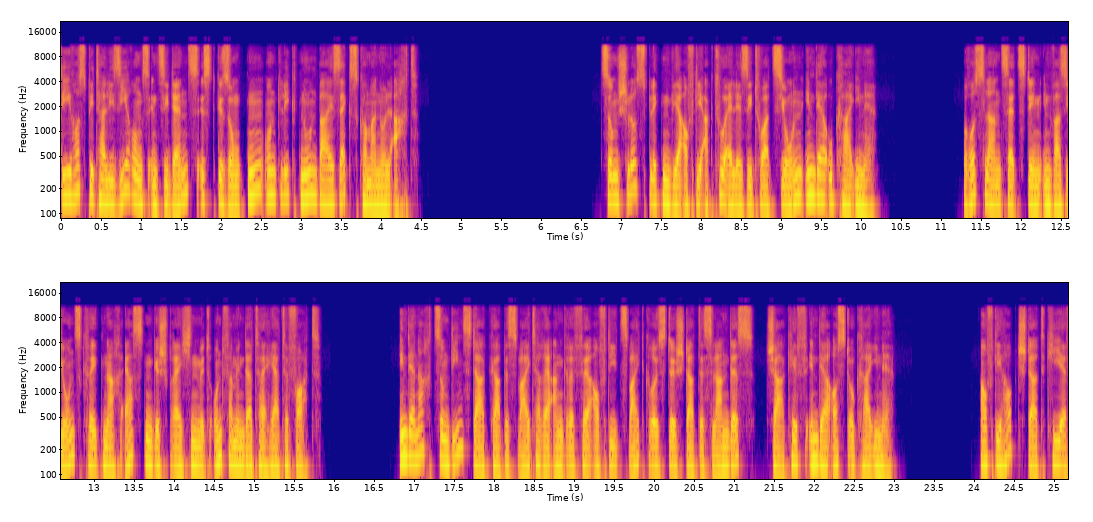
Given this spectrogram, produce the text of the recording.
Die Hospitalisierungsinzidenz ist gesunken und liegt nun bei 6,08. Zum Schluss blicken wir auf die aktuelle Situation in der Ukraine. Russland setzt den Invasionskrieg nach ersten Gesprächen mit unverminderter Härte fort. In der Nacht zum Dienstag gab es weitere Angriffe auf die zweitgrößte Stadt des Landes, Charkiw in der Ostukraine. Auf die Hauptstadt Kiew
